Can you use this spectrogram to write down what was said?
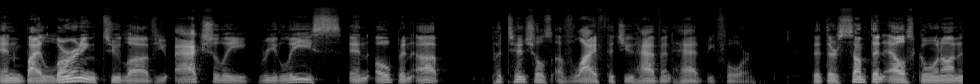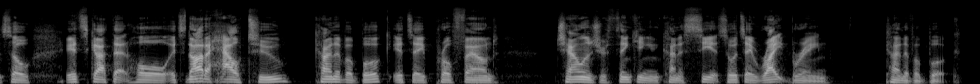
and by learning to love you actually release and open up potentials of life that you haven't had before that there's something else going on and so it's got that whole it's not a how to kind of a book. It's a profound challenge your thinking and kind of see it. So it's a right brain kind of a book.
